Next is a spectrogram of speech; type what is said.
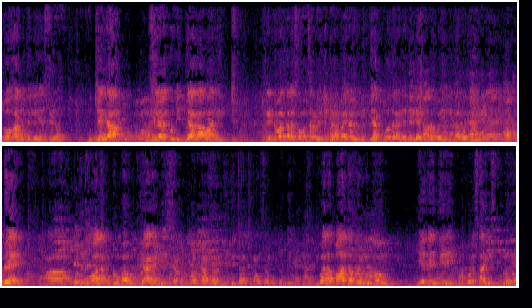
జోహార్లు తెలియజేస్తున్నాం ముఖ్యంగా మహిళలకు విద్య కావాలి రెండు వందల సంవత్సరాల కింద మహిళలకు విద్యా బోధన అనేది లేకుండా పోయింది కాబట్టి అప్పుడే వాళ్ళ కుటుంబం త్యాగం చేసిన కుటుంబంగా మనం గుర్తించవలసిన అవసరం ఉంటుంది. ఇవాళ భారత ప్రభుత్వం ఏదైతే ఇప్పుడు కొనసాగిస్తున్నదో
